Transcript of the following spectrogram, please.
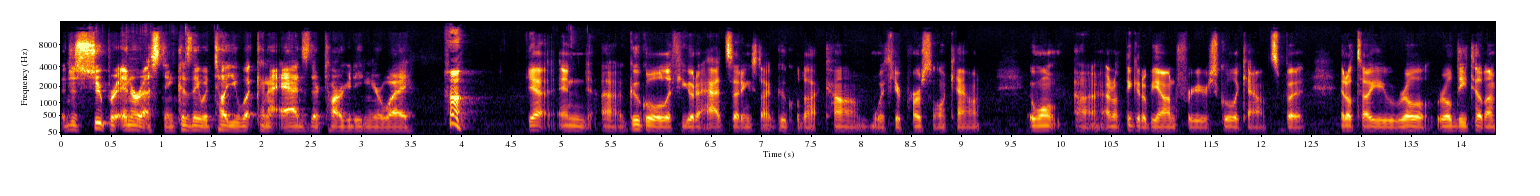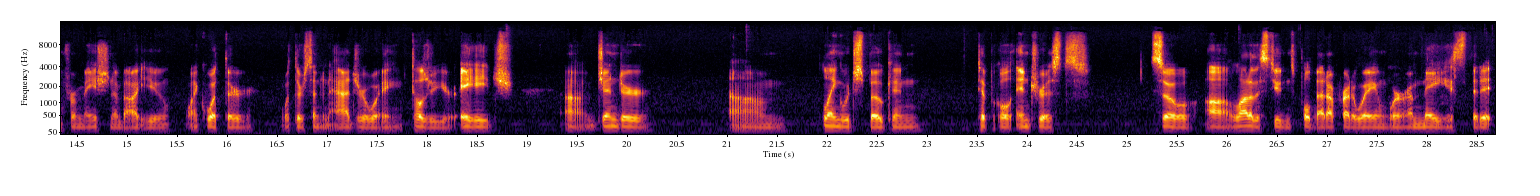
And just super interesting because they would tell you what kind of ads they're targeting your way. Huh? Yeah, and uh, Google, if you go to adsettings.google.com with your personal account, it won't. Uh, I don't think it'll be on for your school accounts, but it'll tell you real, real detailed information about you, like what they're what they're sending ads your way. It tells you your age, um, gender, um, language spoken, typical interests. So uh, a lot of the students pulled that up right away and were amazed that it,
